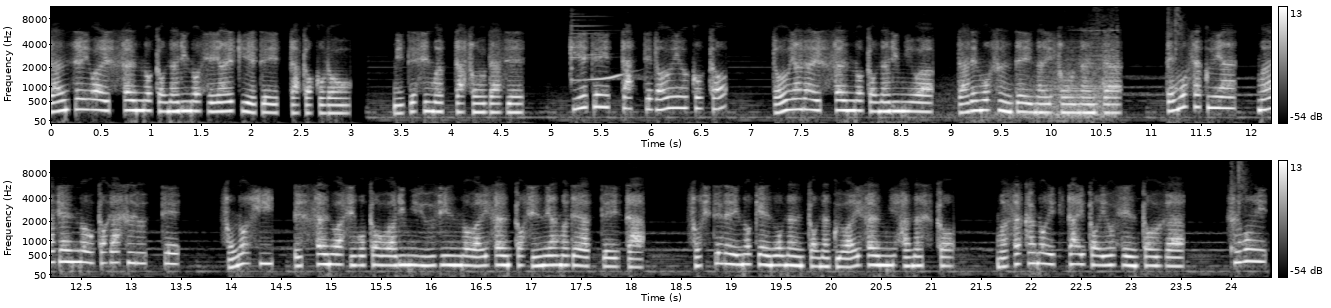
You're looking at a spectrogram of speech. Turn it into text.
男性は S さんの隣の部屋へ消えていったところを、見てしまったそうだぜ。消えていったってどういうこと？どうやら S さんの隣には、誰も住んでいないそうなんだ。でも昨夜、麻雀の音がするって。その日、S さんは仕事終わりに友人の Y さんと深夜まで会っていた。そして例の件をなんとなく Y さんに話すと、まさかの行きたいという返答が。すごい。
